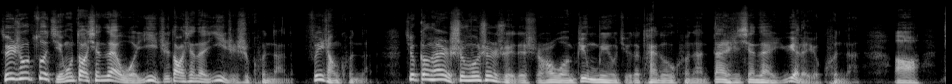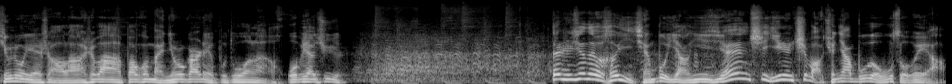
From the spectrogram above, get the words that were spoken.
所以说做节目到现在，我一直到现在一直是困难的，非常困难。就刚开始顺风顺水的时候，我们并没有觉得太多的困难，但是现在越来越困难啊！听众也少了，是吧？包括买牛肉干的也不多了，活不下去了。但是现在和以前不一样，以前是一人吃饱全家不饿，无所谓啊，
